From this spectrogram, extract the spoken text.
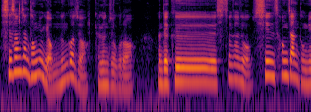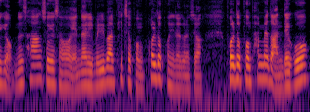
신성장 동력이 없는 거죠, 결론적으로. 근데 그 신성장, 신성장 동력이 없는 상황 속에서 옛날에 일반 피처폰, 폴더폰이라 그러죠. 폴더폰 판매도 안 되고,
